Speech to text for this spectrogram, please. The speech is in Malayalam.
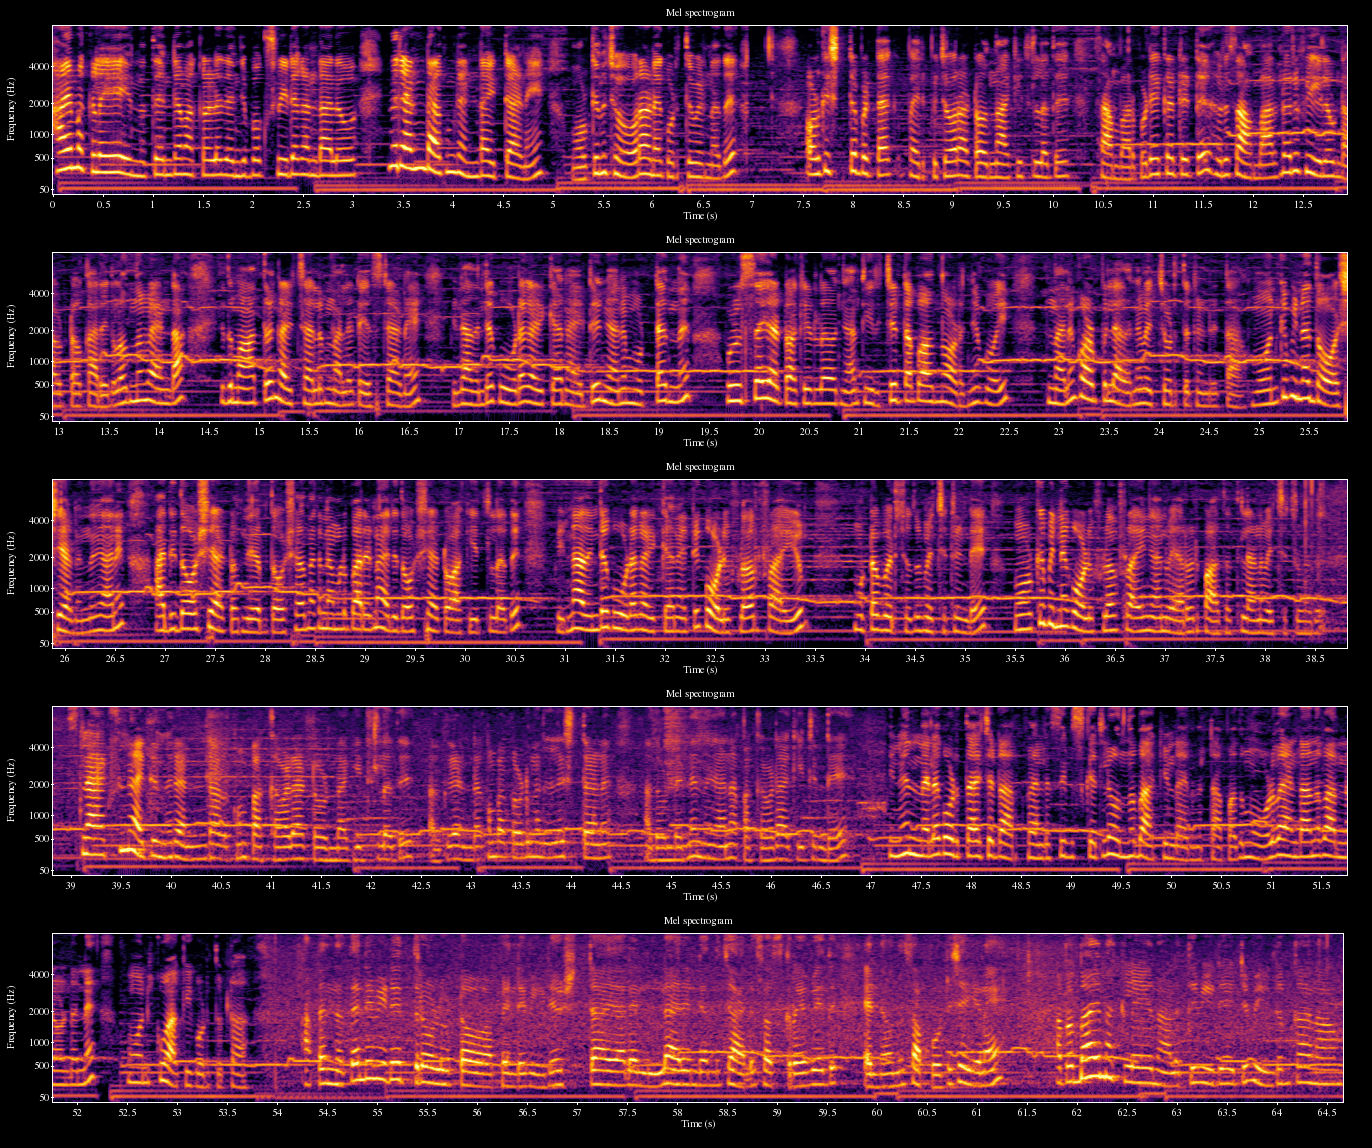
ഹായ് മക്കളെ ഇന്നത്തെ എന്റെ മക്കളുടെ ലഞ്ച് ബോക്സ് വീഡിയോ കണ്ടാലോ? ഇന്ന് രണ്ടാൾക്കും രണ്ടായിട്ടാണ്. മോൾക്ക് ഇന്ന് ചോറാണ് കൊടുത്തു വിടുന്നത്. അവൾക്ക് ഇഷ്ടപ്പെട്ട പരിപ്പിച്ചോറാട്ടോ ഒന്നാക്കിയിട്ടുള്ളത്. സാമ്പാർ പൊടിയൊക്കെ ഇട്ടിട്ട് ഒരു സാമ്പാറിന്റെ ഒരു ഫീൽ ഉണ്ടാവും കേട്ടോ കറികളൊന്നും വേണ്ട. ഇത് മാത്രം കഴിച്ചാലും നല്ല ടേസ്റ്റാണ് പിന്നെ അതിന്റെ കൂടെ കഴിക്കാനായിട്ട് ഞാൻ മുട്ട ഇന്ന് ഉൾസൈ ആട്ടോ ആക്കിയിട്ടുള്ളത്. ഞാൻ തിരിച്ചിട്ടപ്പോൾ അതൊന്ന് ഉടഞ്ഞു പോയി. എന്നാലും കുഴപ്പമില്ല അതിനെ വെച്ച് കൊടുത്തിട്ടുണ്ട് കേട്ടോ മോൻക്ക് പിന്നെ ദോശയാണ്. ഇന്ന് ഞാൻ അരിദോശയാട്ടോ നീർദോശ എന്നൊക്കെ നമ്മൾ പറയുന്ന അരിദോശയാട്ടോ ആക്കിയിട്ടുള്ളത്. പിന്നെ അതിന്റെ കൂടെ കഴിക്കാനായിട്ട് കോളിഫ്ലവർ ഫ്രൈയും മുട്ട പൊരിച്ചതും വെച്ചിട്ടുണ്ട്. മോൾക്ക് പിന്നെ കോളിഫ്ലവർ ഫ്രൈ ഞാൻ വേറൊരു പാത്രത്തിലാണ് വെച്ചിട്ടുള്ളത്. സ്നാക്സിനായിട്ട് ഇന്ന് രണ്ടാൾക്കും പക്കവട ആട്ടോ ഉണ്ടാക്കിയിട്ടുള്ളത്. അവർക്ക് രണ്ടാൾക്കും പക്കവട നല്ല ഇഷ്ടമാണ് അതുകൊണ്ട് തന്നെ ഇന്ന് ഞാൻ ആ പക്കവട ആക്കിയിട്ടുണ്ട്. പിന്നെ ഇന്നലെ കൊടുത്തയച്ച ഡാർക്ക് ഫാന്റസി ബിസ്ക്കറ്റിൽ ഒന്ന് ബാക്കി ഉണ്ടായിരുന്നു കേട്ടോ അപ്പോൾ അത് മോൾ വേണ്ടാന്ന് പറഞ്ഞുകൊണ്ട് തന്നെ മോനിക്കും ആക്കി കൊടുത്തു കേട്ടോ അപ്പോൾ ഇന്നത്തെ എന്റെ വീഡിയോ ഇത്രേ ഉള്ളൂ കേട്ടോ അപ്പോൾ എന്റെ വീഡിയോ ഇഷ്ടമായാൽ എല്ലാവരും എന്റെ ഒന്ന് ചാനൽ സബ്സ്ക്രൈബ് ചെയ്ത് എന്നെ ഒന്ന് സപ്പോർട്ട് ചെയ്യണേ. അപ്പോൾ ബൈ മക്കളെ. നാളത്തെ വീഡിയോ ആയിട്ട് വീണ്ടും കാണാം.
